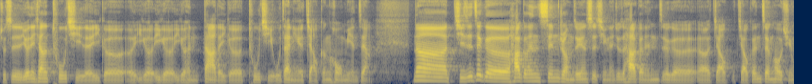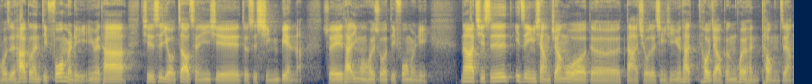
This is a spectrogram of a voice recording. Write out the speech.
就是有点像是凸起的一个呃一个一个一个很大的一个凸起物在你的脚跟后面这样。那其实这个 Hagelin syndrome 这件事情呢，就是哈格兰这个呃脚脚跟症候群，或是 Hagelin deformity，因为它其实是有造成一些就是形变啦，所以它英文会说 deformity。那其实一直影响 John 沃的打球的情形，因为他后脚跟会很痛这样。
